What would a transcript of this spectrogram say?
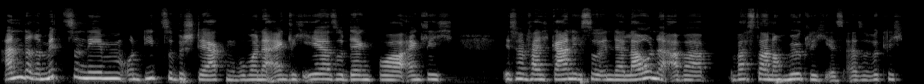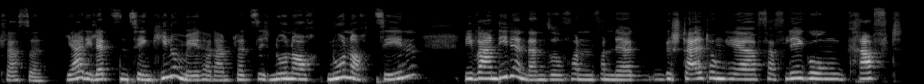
andere mitzunehmen und die zu bestärken, wo man da eigentlich eher so denkt, boah, eigentlich ist man vielleicht gar nicht so in der Laune, aber was da noch möglich ist, also wirklich klasse. Ja, die letzten zehn Kilometer dann plötzlich nur noch, nur noch zehn. Wie waren die denn dann so von, von der Gestaltung her, Verpflegung, Kraft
